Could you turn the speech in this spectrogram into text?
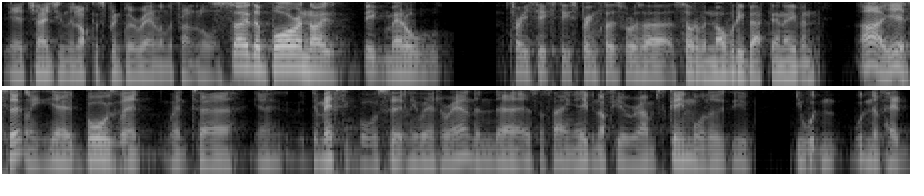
yeah, changing the knocker sprinkler around on the front lawn. So, the bore and those big metal 360 sprinklers was a sort of a novelty back then, even. Ah, yeah, certainly. Yeah, bores went went. Uh, you know, domestic bores certainly weren't around, and uh, as I'm saying, even off your um, scheme water, you you wouldn't wouldn't have had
